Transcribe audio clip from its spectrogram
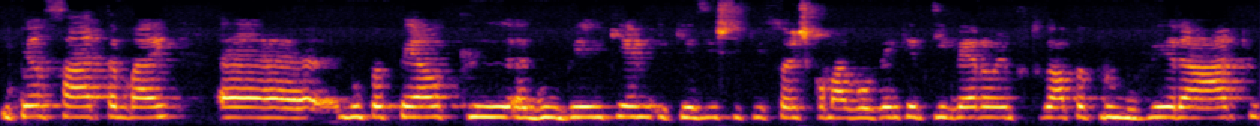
e pensar também uh, no papel que a Gulbenkian e que as instituições como a Gulbenkian tiveram em Portugal para promover a arte.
